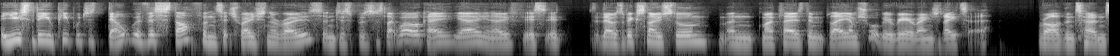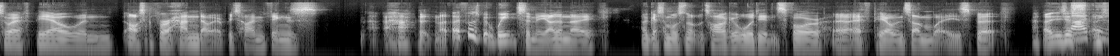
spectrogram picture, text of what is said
it used to be people just dealt with this stuff when the situation arose and just was just like, well, okay, yeah, you know, it's it. There was a big snowstorm and my players didn't play. I'm sure it'll be rearranged later, rather than turn to FPL and asking for a handout every time things happen. That feels a bit weak to me. I don't know. I guess I'm also not the target audience for uh, FPL in some ways, but just, I think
